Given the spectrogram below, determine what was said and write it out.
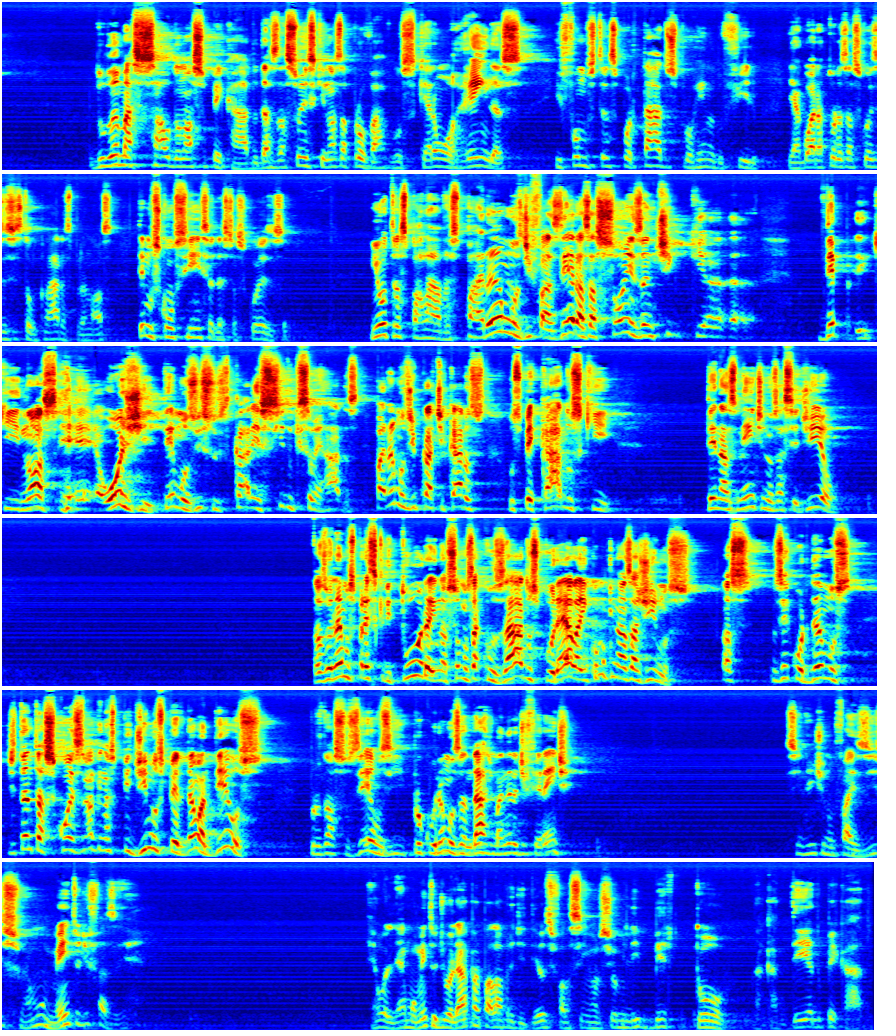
do lamaçal do nosso pecado, das ações que nós aprovávamos, que eram horrendas, e fomos transportados para o reino do Filho, e agora todas as coisas estão claras para nós. Temos consciência dessas coisas. Em outras palavras, paramos de fazer as ações antigas que, ah, nós eh, hoje temos isso esclarecido que são erradas. Paramos de praticar os, os pecados que tenazmente nos assediam Nós olhamos para a Escritura e nós somos acusados por ela, e como que nós agimos? Nós nos recordamos de tantas coisas, não é que nós pedimos perdão a Deus por nossos erros e procuramos andar de maneira diferente? Se a gente não faz isso, é o momento de fazer. É, olhar, é o momento de olhar para a palavra de Deus e falar: Senhor, o Senhor me libertou da cadeia do pecado,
